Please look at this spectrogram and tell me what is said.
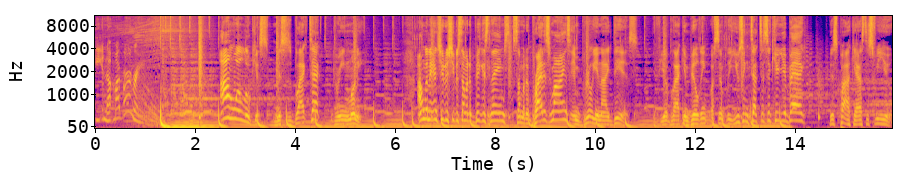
eating up my burn rate. I'm Will Lucas. This is Black Tech Green Money. I'm going to introduce you to some of the biggest names, some of the brightest minds, and brilliant ideas. If you're black in building or simply using tech to secure your bag, this podcast is for you.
